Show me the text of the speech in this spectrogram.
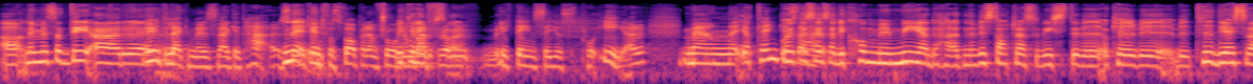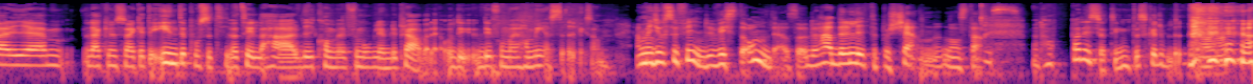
Ja, nej, men så det är... Nu är inte Läkemedelsverket här, så nej. vi kan inte få svar på den frågan varför de riktar in sig just på er. Men jag tänker och jag ska så här... Säga så här, det kommer ju med det här att när vi startade så visste vi, okej, okay, vi, vi är tidiga i Sverige, Läkemedelsverket är inte positiva till det här, vi kommer förmodligen bli prövade. Och det, det får man ju ha med sig. Liksom. Ja, men Josefin, du visste om det alltså. Du hade det lite på känn någonstans. Man hoppades ju att det inte skulle bli. Ja.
